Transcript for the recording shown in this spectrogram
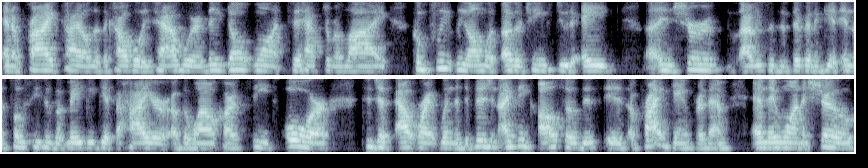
and a pride, Kyle, that the Cowboys have, where they don't want to have to rely completely on what other teams do to aid. Uh, ensure obviously that they're going to get in the postseason, but maybe get the higher of the wild card seats or to just outright win the division. I think also this is a pride game for them, and they want to show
